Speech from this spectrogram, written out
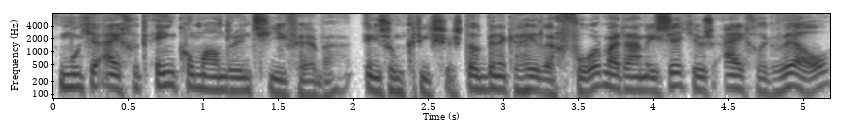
moet je eigenlijk één commander in chief hebben in zo'n crisis. Dat ben ik er heel erg voor. Maar daarmee zet je dus eigenlijk wel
